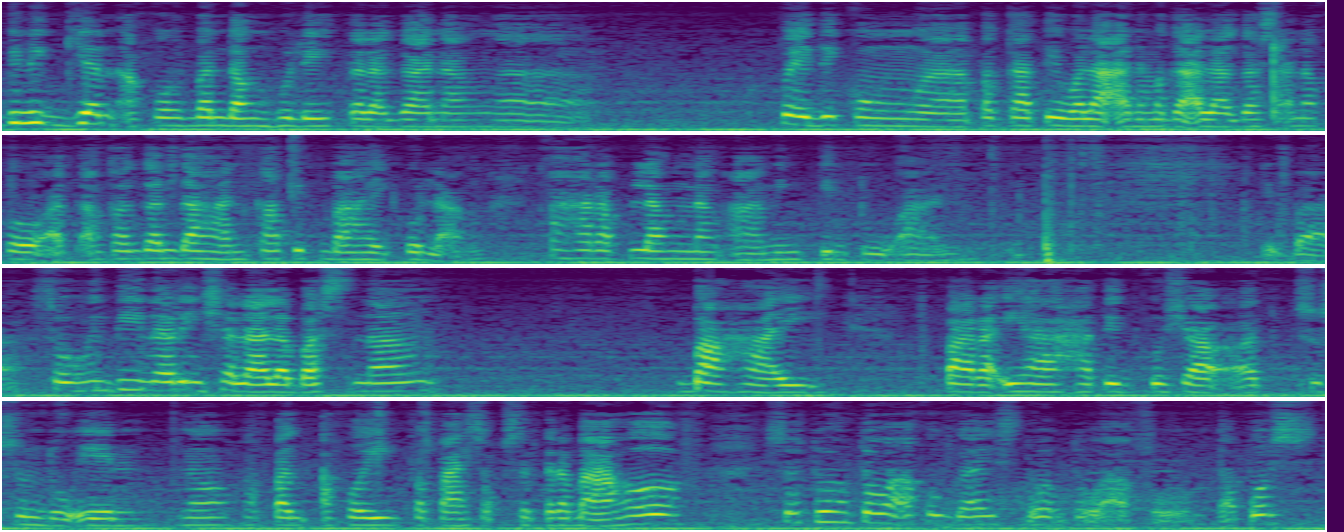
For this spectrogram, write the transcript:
binigyan ako bandang huli talaga ng ah, pwede kong ah, pagkatiwalaan na mag-aalaga sa anak ko at ang kagandahan kapitbahay ko lang kaharap lang ng aming pintuan. Diba? So hindi na rin siya lalabas ng bahay para ihahatid ko siya at susunduin, no? Kapag ako'y papasok sa trabaho. So, tuwang-tuwa ako, guys. Tuwang-tuwa ako. Tapos,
